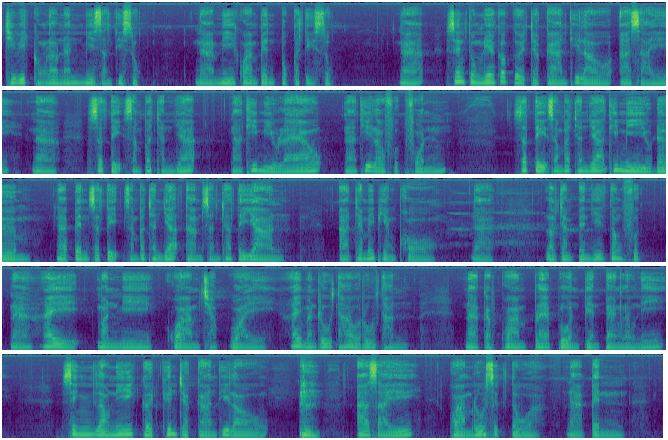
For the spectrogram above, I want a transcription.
ชีวิตของเรานั้นมีสันติสุขนะมีความเป็นปกติสุขนะซึ่งตรงนี้ก็เกิดจากการที่เราอาศัยนะสติสัมปชัญญะ นะที่มีอยู่แล้วนะที่เราฝึกฝน สติสัมปชัญญะที่มีอยู่เดิมนะเป็นสติสัมปชัญญะตามสัญชาตญาณอาจจะไม่เพียงพอนะเราจำเป็นที่ต้องฝึกนะให้มันมีความฉับไว ให้มันรู้เท่ารู้ทันนะกับความแปรปรวนเปลี่ยนแปลงเหล่านี้ สิ่งเหล่านี้เกิดขึ้นจากการที่เราอาศัยความรู้สึกตัวนะเป็น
